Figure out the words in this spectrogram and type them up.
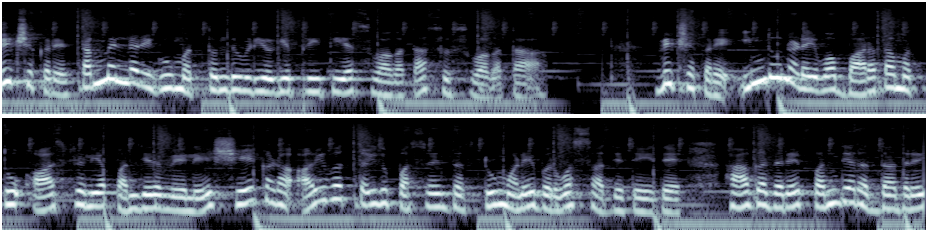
ವೀಕ್ಷಕರೇ, ತಮ್ಮೆಲ್ಲರಿಗೂ ಮತ್ತೊಂದು ವಿಡಿಯೋಗೆ ಪ್ರೀತಿಯ ಸ್ವಾಗತ, ಸುಸ್ವಾಗತ. ವೀಕ್ಷಕರೇ, ಇಂದು ನಡೆಯುವ ಭಾರತ ಮತ್ತು ಆಸ್ಟ್ರೇಲಿಯಾ ಪಂದ್ಯದ ವೇಳೆ ಶೇಕಡ ಐವತ್ತೈದು ಪರ್ಸೆಂಟಷ್ಟು ಮಳೆ ಬರುವ ಸಾಧ್ಯತೆ ಇದೆ. ಹಾಗಾದರೆ ಪಂದ್ಯ ರದ್ದಾದರೆ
